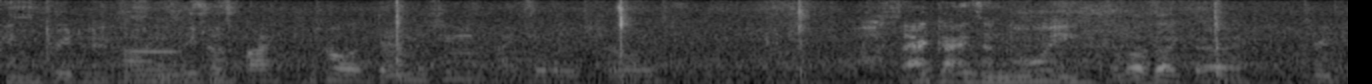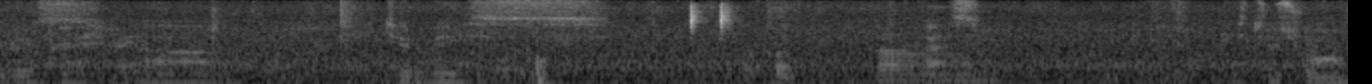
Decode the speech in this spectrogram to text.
Ping three to uh, ping three so to. if I control a damage unit, I get a droid. Oh, that guy's annoying. I love that guy. Three threes. Okay. Uh, to base. Okay. Um, Pass. He's too strong.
